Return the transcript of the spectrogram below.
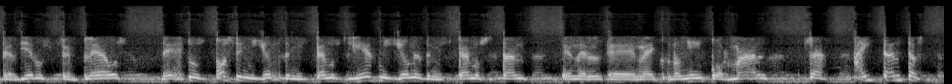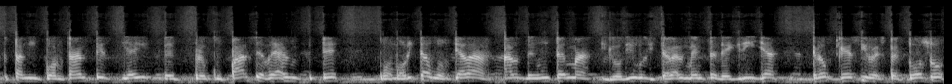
perdieron sus empleos, de estos 12 millones de mexicanos, 10 millones de mexicanos están en, el, en la economía informal. O sea, hay tantas tan importantes y hay que preocuparse realmente como ahorita volteada de un tema, y lo digo literalmente, de grilla, creo que es irrespetuoso,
